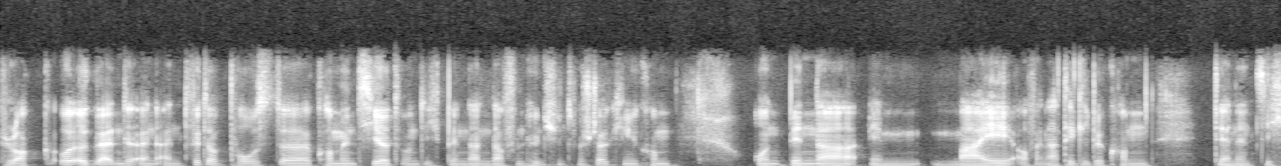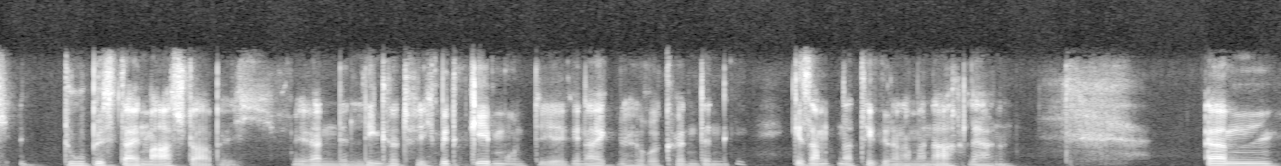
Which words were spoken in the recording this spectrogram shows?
Blog oder irgendein ein, Twitter-Post äh, kommentiert und ich bin dann da von Hündchen zum Stöckchen gekommen und bin da im Mai auf einen Artikel bekommen, der nennt sich Du bist dein Maßstab. Ich wir werden den Link natürlich mitgeben und die geneigten Hörer können den gesamten Artikel dann nochmal nachlernen. Ähm,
